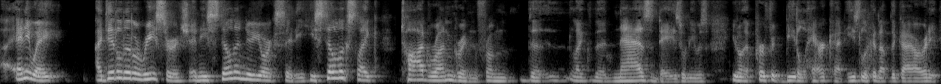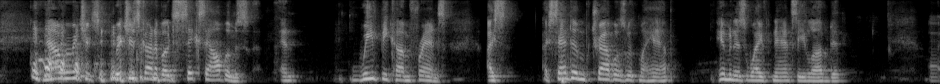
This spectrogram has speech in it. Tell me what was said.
Uh, anyway, I did a little research, and he's still in New York City. He still looks like Todd Rundgren from the like the Nazz days when he was, you know, the perfect Beatle haircut. He's looking up the guy already. Now Richard's Richard's got about six albums, and we've become friends. I, I sent him Travels with My Amp. Him and his wife Nancy loved it. Uh,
